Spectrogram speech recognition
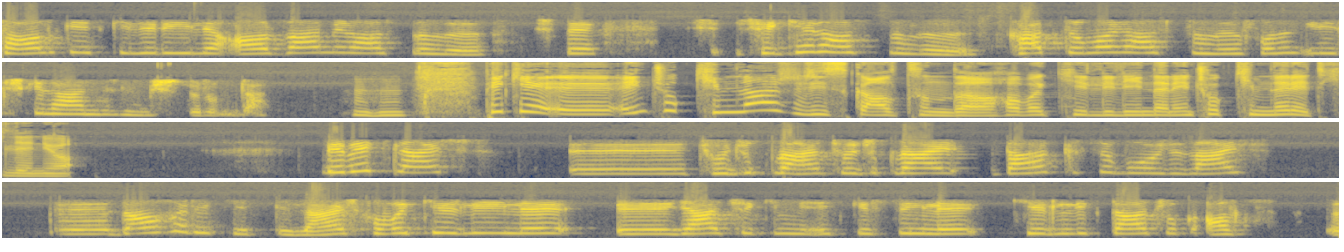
sağlık etkileriyle Alzheimer hastalığı, işte şeker hastalığı, kalp damar hastalığı falan ilişkilendirilmiş durumda. Peki e, en çok kimler risk altında hava kirliliğinden en çok kimler etkileniyor? Bebekler, e, çocuklar, çocuklar daha kısa boylular, e, daha hareketliler. Hava kirliliğiyle, e, yer çekimi etkisiyle kirlilik daha çok alt e,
